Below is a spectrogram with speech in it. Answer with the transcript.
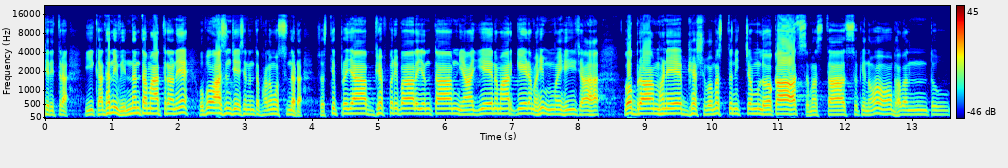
చరిత్ర. ఈ కథని విన్నంత మాత్రానే ఉపవాసం చేసినంత ఫలం వస్తుందట. స్వస్తి ప్రజాభ్య పరిపాలయంతాం న్యాయేన మార్గేణ మహిం మహిషా गोब्राह्मणेभ्य शुभमस्तु नित्यं लोकाः समस्ता सुखिनो भवन्तु।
